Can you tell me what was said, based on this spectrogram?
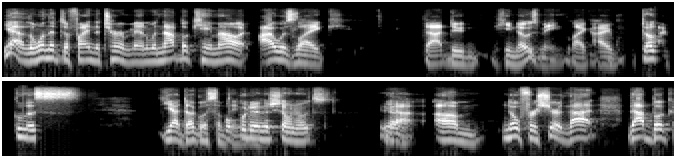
Yeah, the one that defined the term, man. When that book came out, I was like, that dude, he knows me. Like I Douglas. yeah, Douglas something. We'll put it in the show notes. Yeah. um no for sure that that book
